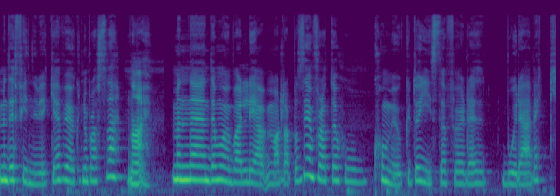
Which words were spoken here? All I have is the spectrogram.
Men det finner vi ikke. Vi har jo ikke noe plass til det. Nei. Men eh, det må vi bare leve med, alt på å for at hun kommer jo ikke til å gi seg før det bordet er vekk.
